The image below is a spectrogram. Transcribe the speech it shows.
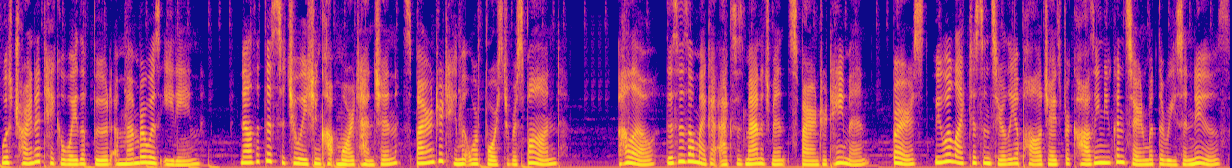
was trying to take away the food a member was eating. Now that the situation caught more attention, Spire Entertainment were forced to respond. Hello, this is Omega X's management, Spire Entertainment. First, we would like to sincerely apologize for causing you concern with the recent news.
